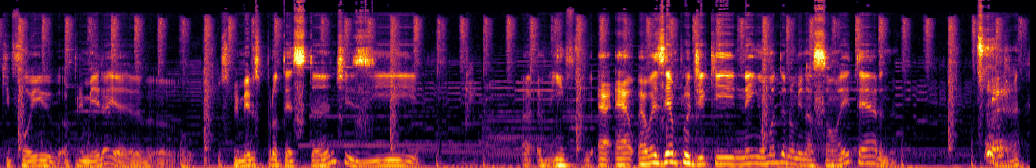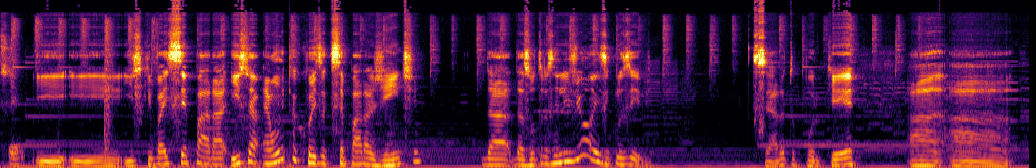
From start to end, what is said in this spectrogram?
que foi a primeira, eh, os primeiros protestantes e eh, é, é, é o exemplo de que nenhuma denominação é eterna. Sim, né? sim. E, e, isso que vai separar. Isso é a única coisa que separa a gente da, das outras religiões, inclusive. Certo? Porque a, a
